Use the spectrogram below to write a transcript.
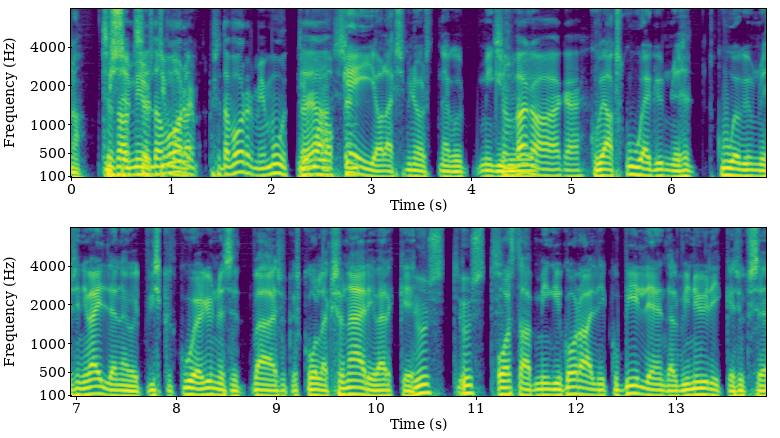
noh. sa saad seda vormi, seda vormi muuta ja jumala okei okay oleks minu arust nagu see on mingisugune, väga äge. kui veaks kuuekümneselt, kuuekümneseni välja nagu, et viskad kuuekümneselt vähe siukest kollektsionääri värki. just, just. ostab mingi korraliku pilli endal, vinüülike siukse,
